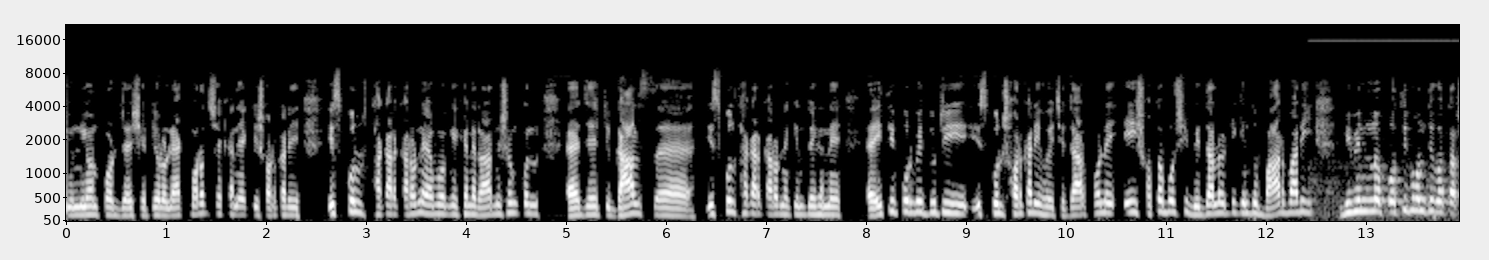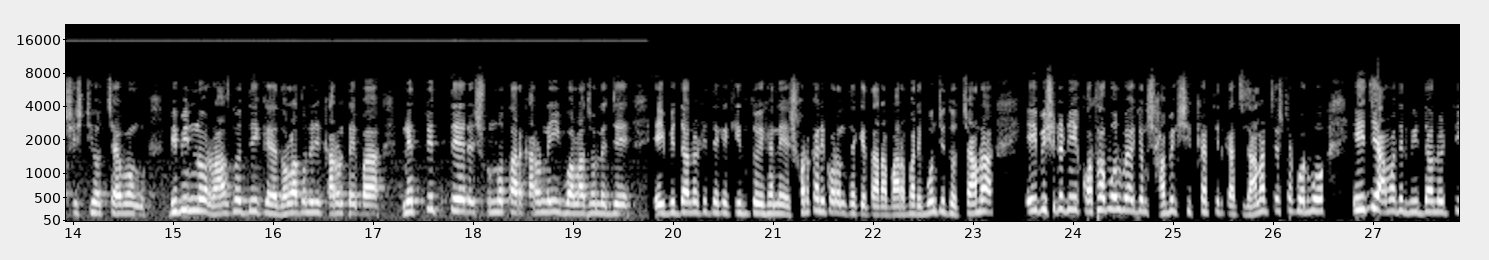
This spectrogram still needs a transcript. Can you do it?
ইউনিয়ন পর্যায়ে সেটি হলো একমরত সেখানে একটি সরকারি স্কুল থাকার কারণে এবং এখানে রানী সংকুল আহ, যে একটি গার্লস স্কুল থাকার কারণে কিন্তু এখানে ইতিপূর্বে দুটি স্কুল সরকারি হয়েছে যার ফলে এই শতবর্ষী বিদ্যালয়টি কিন্তু বারবারই বিভিন্ন প্রতিবন্ধকতার সৃষ্টি হচ্ছে এবং বিভিন্ন রাজনৈতিক দলাদলির কারণে বা নেতৃত্বের শূন্যতার কারণেই বলা চলে যে এই বিদ্যালয়টি থেকে কিন্তু এখানে সরকারিকরণ থেকে তারা বারবারই বঞ্চিত হচ্ছে। আমরা এই বিষয়টা নিয়ে কথা বলব একজন সাবেক শিক্ষার্থীর কাছে, জানার চেষ্টা করব এই যে আমাদের বিদ্যালয়টি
